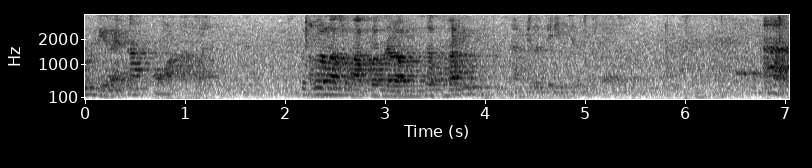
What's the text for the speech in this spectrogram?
30 direkap Wah, terus gue langsung upload dalam satu hari ambil gadget. Ah,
